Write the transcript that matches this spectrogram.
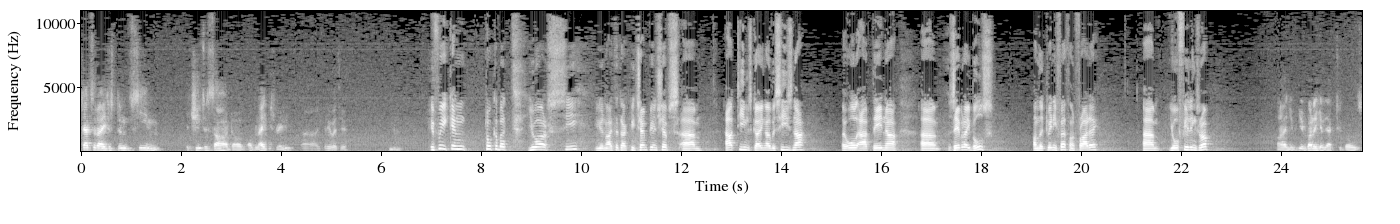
Saturday just didn't seem the Cheetah side of, of late, really. Uh, I agree with you. If we can talk about URC, United Rugby Championships, um, our team's going overseas now. They're all out there now. Um, Zebre Bulls on the 25th on Friday. Um, your feelings, Rob? Uh, you, you've got to give that to Bulls.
